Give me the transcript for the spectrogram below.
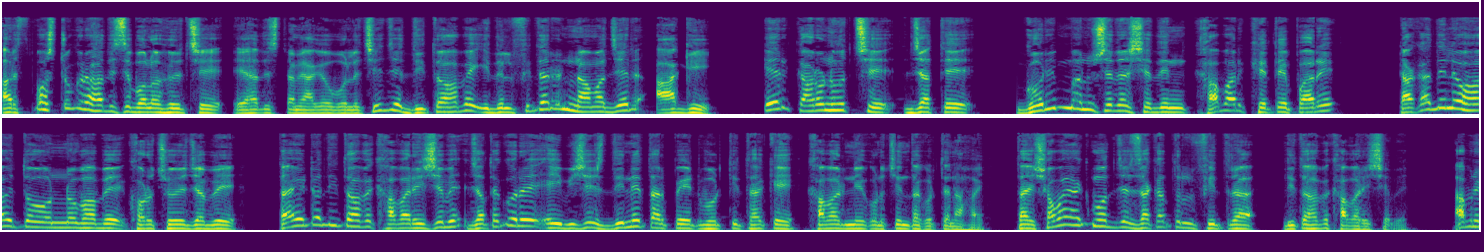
আর স্পষ্ট করে হাদিসে বলা হয়েছে, এ হাদিসটা আমি আগেও বলেছি যে দিতে হবে ঈদুল ফিতরের নামাজের আগে। এর কারণ হচ্ছে যাতে গরিব মানুষেরা সেদিন খাবার খেতে পারে, টাকা দিলেও হয়তো অন্যভাবে খরচ হয়ে যাবে তাই এটা দিতে হবে খাবার হিসেবে, যাতে করে এই বিশেষ দিনে তার পেট ভর্তি থাকে, খাবার নিয়ে কোনো চিন্তা করতে না হয়। তাই সবাই একমত যে জাকাতুল ফিতরা দিতে হবে খাবার হিসেবে। আপনি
